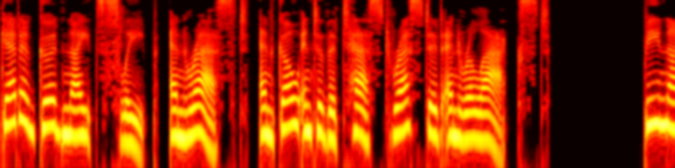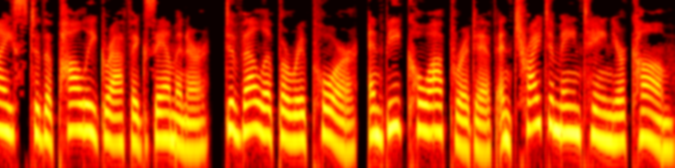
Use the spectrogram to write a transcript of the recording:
Get a good night's sleep, and rest, and go into the test rested and relaxed. Be nice to the polygraph examiner, develop a rapport, and be cooperative and try to maintain your calm.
